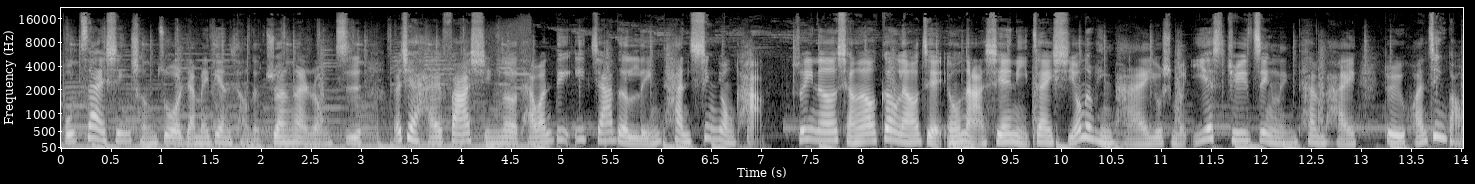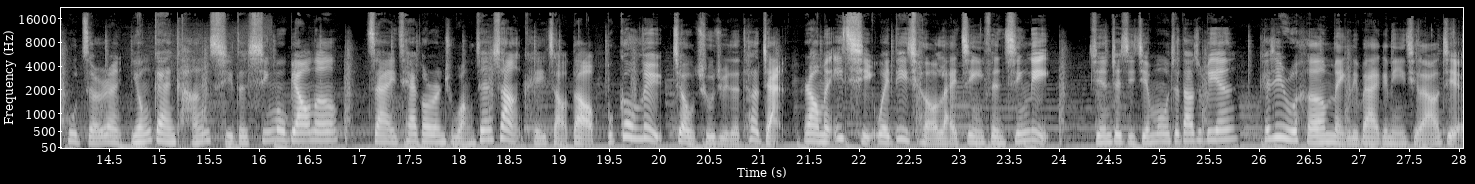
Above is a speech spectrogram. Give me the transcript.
不再新乘坐燃煤电厂的专案融资，而且还发行了台湾第一家的零碳信用卡。所以呢，想要更了解有哪些你在使用的品牌，有什么 ESG 近零碳排，对于环境保护责任勇敢扛起的新目标呢？在 Tag Orange 网站上可以找到不够绿就出局的特展，让我们一起为地球来尽一份心力。今天这期节目就到这边，科技如何？每个礼拜跟你一起了解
